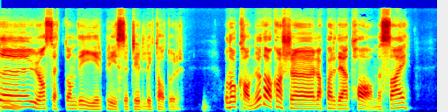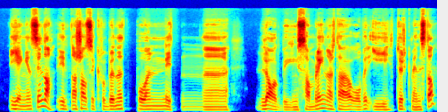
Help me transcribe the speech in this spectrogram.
ja, uh, uansett om de gir priser til diktatorer. Og nå kan jo da kanskje Lapardé ta med seg gjengen sin, da, Internasjonalt Sykkelforbundet, på en liten uh, lagbyggingssamling når dette er over i Turkmenistan.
